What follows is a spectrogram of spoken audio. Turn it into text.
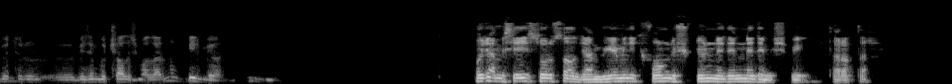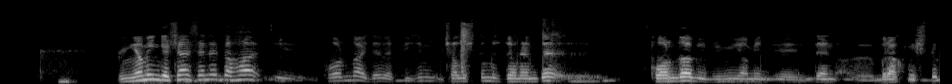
götürür e, bizim bu çalışmalarımız bilmiyorum. Hocam bir seyirci sorusu alacağım. Bünyamin'deki form düşüklüğünün nedeni ne demiş bir taraftar? Bünyamin geçen sene daha formdaydı. Evet bizim çalıştığımız dönemde e, formda bir Bünyamin'den e, bırakmıştık.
